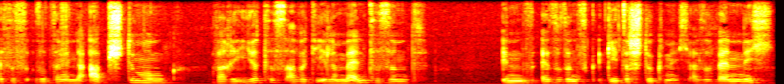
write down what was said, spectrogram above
es ist sozusagen in der Abstimmung variiert es, aber die Elemente sind, in, also sonst geht das Stück nicht. Also wenn nicht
